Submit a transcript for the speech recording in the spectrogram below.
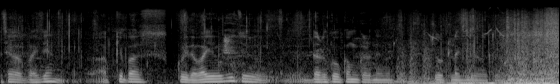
अच्छा भाईजान आपके पास कोई दवाई होगी जो दर्द को कम करने में चोट लगी हो तो?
